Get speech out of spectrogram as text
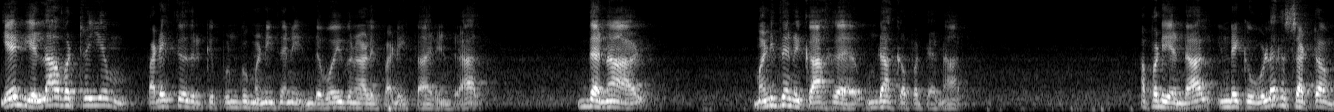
ஏன் எல்லாவற்றையும் படைத்ததற்கு பின்பு மனிதனை இந்த ஓய்வு நாளை படைத்தார் என்றால் இந்த நாள் மனிதனுக்காக உண்டாக்கப்பட்ட நாள். அப்படி என்றால் இன்றைக்கு உலக சட்டம்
